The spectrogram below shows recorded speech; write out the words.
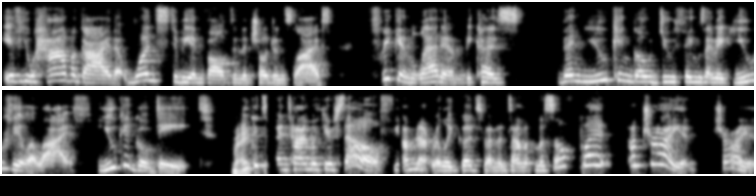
if you have a guy that wants to be involved in the children's lives, freaking let him because then you can go do things that make you feel alive. You could go date. You could spend time with yourself. I'm not really good spending time with myself, but I'm trying, trying.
